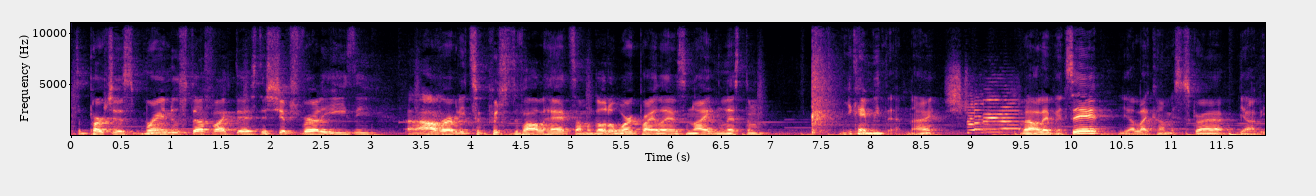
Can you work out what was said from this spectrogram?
to purchase brand new stuff like this. The ship's fairly easy. Uh, I already took pictures of all the hats. I'm gonna go to work probably later tonight and list them. You can't beat that, all right? But all that being said, y'all like, comment, subscribe. Y'all be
